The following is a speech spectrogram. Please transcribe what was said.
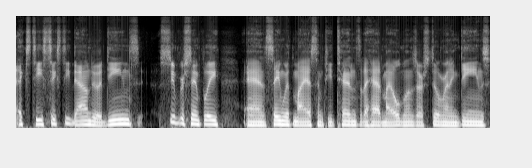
XT60 down to a Dean's super simply. And same with my SMT10s that I had. My old ones are still running Dean's.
